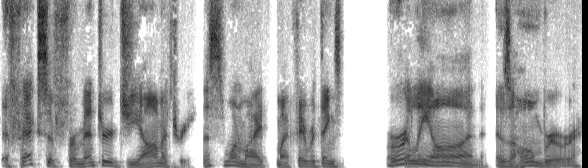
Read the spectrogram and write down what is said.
Effects of fermenter geometry. This is one of my, my favorite things. Early on as a home brewer,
